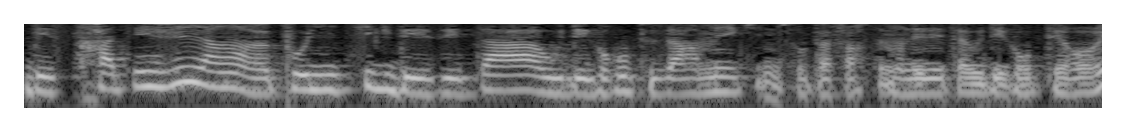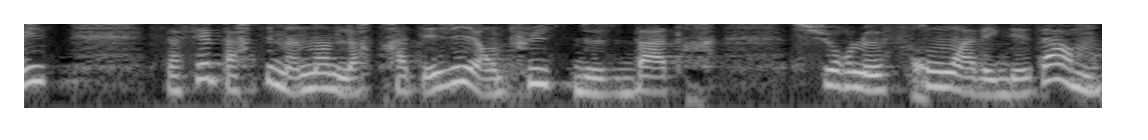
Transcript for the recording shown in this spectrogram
des stratégies hein, politiques des États ou des groupes armés qui ne sont pas forcément des États ou des groupes terroristes, ça fait partie maintenant de leur stratégie. En plus de se battre sur le front avec des armes,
